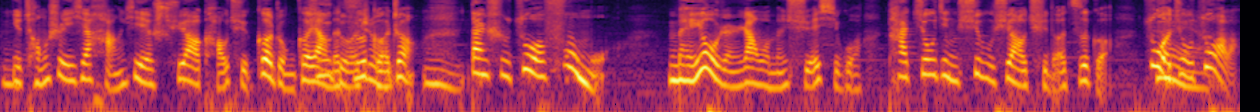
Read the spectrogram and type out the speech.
你从事一些行业需要考取各种各样的资格证，嗯，但是做父母，没有人让我们学习过他究竟需不需要取得资格，做就做了，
